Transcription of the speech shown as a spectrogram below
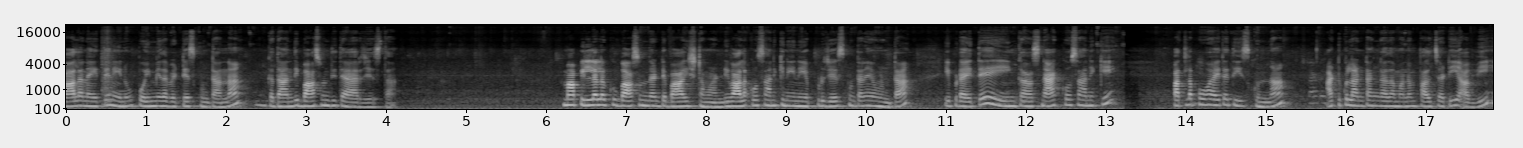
పాలనైతే నేను పొయ్యి మీద పెట్టేసుకుంటానా ఇంకా దాన్ని బాసుంది తయారు చేస్తా. మా పిల్లలకు బాసుంది అంటే బాగా ఇష్టం అండి వాళ్ళ కోసానికి నేను ఎప్పుడు చేసుకుంటూనే ఉంటా. ఇప్పుడైతే ఇంకా స్నాక్ కోసానికి పట్ల పోహ అయితే తీసుకున్నా. అటుకులు అంటాం కదా మనం పల్చటి అవి.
